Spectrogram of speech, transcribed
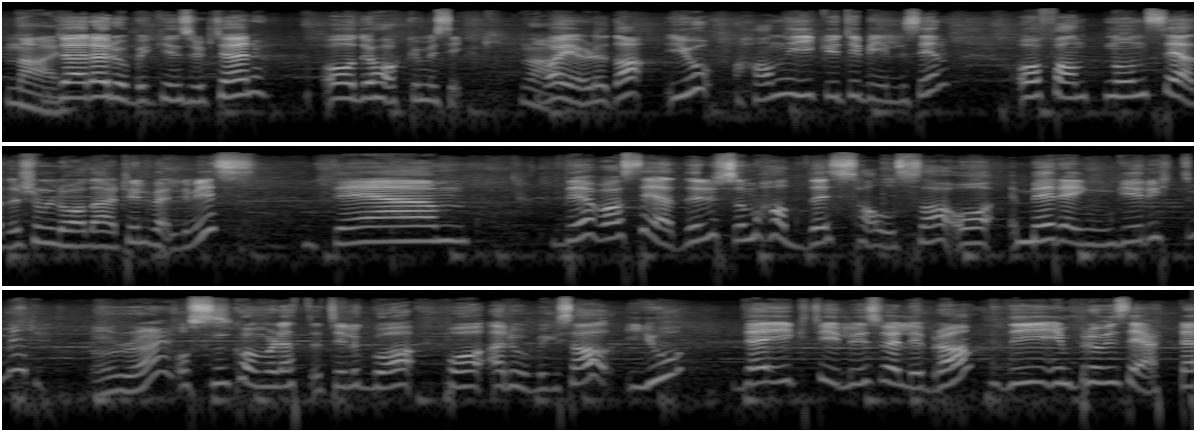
Nei. Du er aerobic-instruktør, og du har ikke musikk. Nei. Hva gjør du da? Jo, han gikk ut i bilen sin og fant noen CD-er som lå der tilfeldigvis. Det, det var CD-er som hadde salsa- og merengerytmer. Åssen kommer dette til å gå på aerobic-sal? Jo, det gikk tydeligvis veldig bra. De improviserte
